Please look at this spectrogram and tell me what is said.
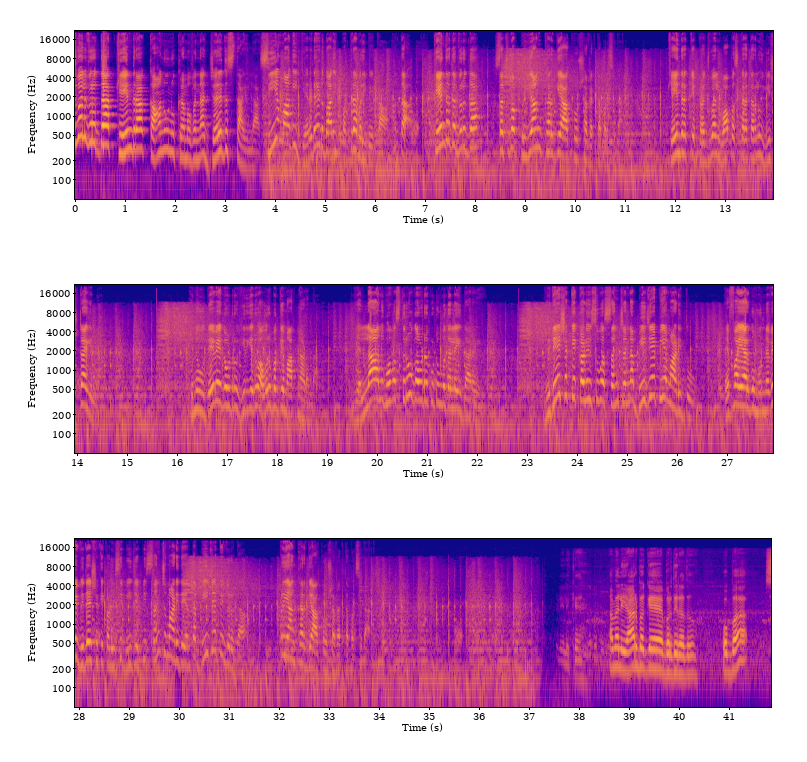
ಪ್ರಜ್ವಲ್ ವಿರುದ್ಧ ಕೇಂದ್ರ ಕಾನೂನು ಕ್ರಮವನ್ನ ಜರುಗಿಸ್ತಾ ಇಲ್ಲ. ಸಿಎಂ ಆಗಿ ಎರಡೆರಡು ಬಾರಿ ಪತ್ರ ಬರಿಬೇಕಾ ಅಂತ ಕೇಂದ್ರದ ವಿರುದ್ಧ ಸಚಿವ ಪ್ರಿಯಾಂಕ್ ಖರ್ಗೆ ಆಕ್ರೋಶ ವ್ಯಕ್ತಪಡಿಸಿದ ಕೇಂದ್ರಕ್ಕೆ ಪ್ರಜ್ವಲ್ ವಾಪಸ್ ಕರೆತರಲು ಇಷ್ಟ ಇಲ್ಲ. ಇನ್ನು ದೇವೇಗೌಡರು ಹಿರಿಯರು ಅವರ ಬಗ್ಗೆ ಮಾತನಾಡಲ್ಲ. ಎಲ್ಲ ಅನುಭವಸ್ಥರು ಗೌಡರ ಕುಟುಂಬದಲ್ಲೇ ಇದ್ದಾರೆ. ವಿದೇಶಕ್ಕೆ ಕಳುಹಿಸುವ ಸಂಚನ್ನ ಬಿಜೆಪಿಯೇ ಮಾಡಿದ್ದು. ಎಫ್ಐಆರ್ಗೂ ಮುನ್ನವೇ ವಿದೇಶಕ್ಕೆ ಕಳುಹಿಸಿ ಬಿಜೆಪಿ ಸಂಚು ಮಾಡಿದೆ ಅಂತ ಬಿಜೆಪಿ ವಿರುದ್ಧ ಪ್ರಿಯಾಂಕ್ ಖರ್ಗೆ ಆಕ್ರೋಶ ವ್ಯಕ್ತಪಡಿಸಿದ್ದಾರೆ. ಆಮೇಲೆ ಯಾರ ಬಗ್ಗೆ ಬರೆದಿರೋದು? ಒಬ್ಬ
